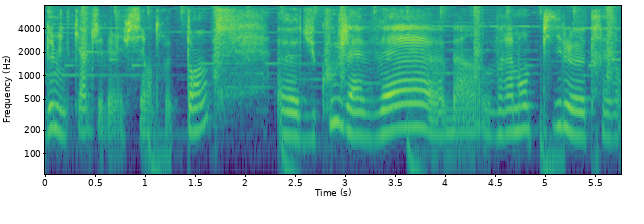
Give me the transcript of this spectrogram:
2004. J'ai vérifié entre temps. du coup, j'avais euh, ben, vraiment pile 13 ans.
